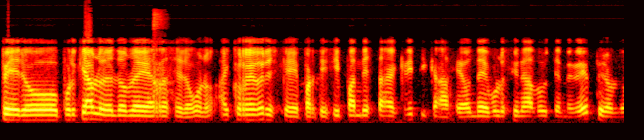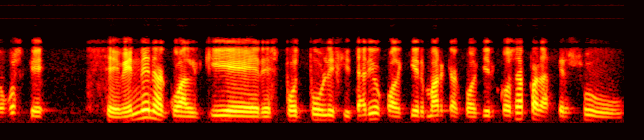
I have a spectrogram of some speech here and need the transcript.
Pero, ¿por qué hablo del doble rasero? Bueno, hay corredores que participan de esta crítica hacia dónde ha evolucionado UTMB, pero luego es que se venden a cualquier spot publicitario, cualquier marca, cualquier cosa para hacer su,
